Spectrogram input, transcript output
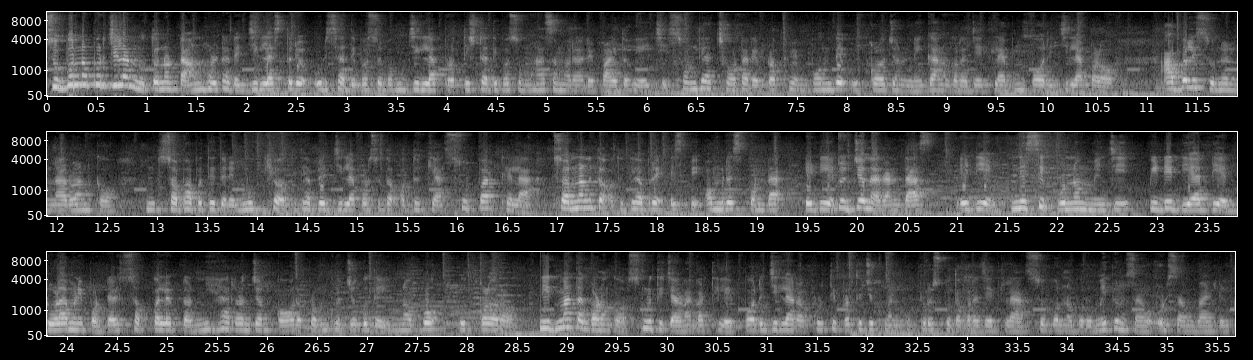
ସୁବର୍ଣ୍ଣପୁର ଜିଲ୍ଲା ନୂତନ ଟାଉନ୍ ହଲ୍ଠାରେ ଜିଲ୍ଲାସ୍ତରୀୟ ଓଡ଼ିଶା ଦିବସ ଏବଂ ଜିଲ୍ଲା ପ୍ରତିଷ୍ଠା ଦିବସ ମହାସମାରୋହରେ ପାଳିତ ହୋଇଯାଇଛି ସନ୍ଧ୍ୟା ଛଅଟାରେ ପ୍ରଥମେ ବନ୍ଦେ ଉତ୍କଳ ଜନନୀ ଗାନ କରାଯାଇଥିଲା ଏବଂ ପରେ ଜିଲ୍ଲାପାଳ ଆବଲି ସୁନୀଲ ନାରୱାନଙ୍କ ସଭାପତିତ୍ୱରେ ମୁଖ୍ୟ ଅତିଥି ଭାବରେ ଜିଲ୍ଲା ପରିଷଦ ଅଧ୍ୟକ୍ଷା ସୁପାର ଠେଲା ସମ୍ମାନିତ ଅତିଥି ଭାବରେ SP Amaresh Panda ADM Suryanarayan Das ADM Nisi Poonam Minj PD DRDA Dolamani Portal sub collector Nihar Ranjan Kaur प्रमुख जको दे नबो उत्कलर निर्माता गणको स्मृति चरण गरथिले पर जिल्ला र कृति प्रतिजुक् मानको पुरस्कृत करा जेतला सुवर्णपुर मिथुन साह ओडिसा मोबाइल टि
